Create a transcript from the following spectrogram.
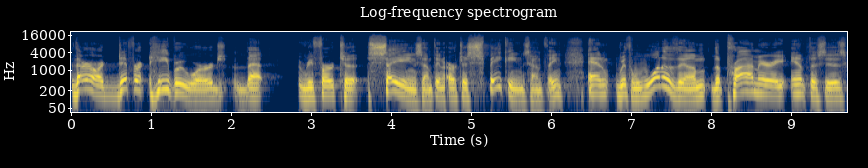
there are different Hebrew words that refer to saying something or to speaking something. And with one of them, the primary emphasis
